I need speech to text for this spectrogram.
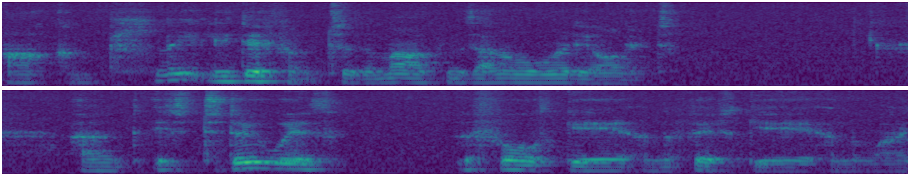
are completely different to the markings that are already on it. And it's to do with the fourth gear and the fifth gear and the way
